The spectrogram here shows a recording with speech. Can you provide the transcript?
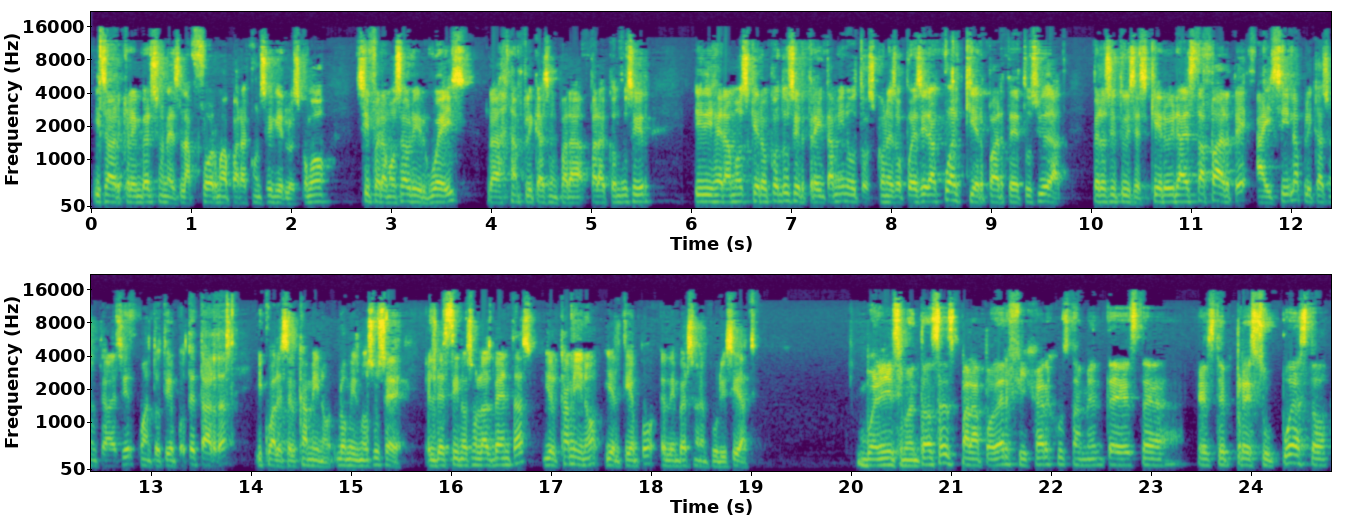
y saber que la inversión es la forma para conseguirlo. Es como si fuéramos a abrir Waze, la aplicación para, para conducir, y dijéramos quiero conducir 30 minutos. Con eso puedes ir a cualquier parte de tu ciudad pero si tú dices, quiero ir a esta parte, ahí sí la aplicación te va a decir cuánto tiempo te tardas y cuál es el camino. Lo mismo sucede. El destino son las ventas y el camino y el tiempo es la inversión en publicidad. Buenísimo. Entonces, para poder fijar justamente este, este presupuesto,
